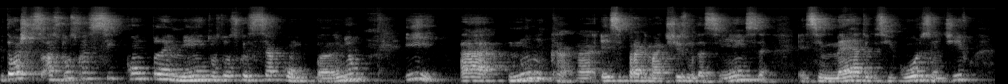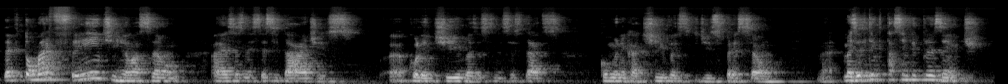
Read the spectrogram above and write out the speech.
Então, acho que as duas coisas se complementam, as duas coisas se acompanham e ah, nunca ah, esse pragmatismo da ciência, esse método, esse rigor científico, deve tomar frente em relação a essas necessidades uh, coletivas, essas necessidades comunicativas de expressão. Né? Mas ele tem que estar sempre presente.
